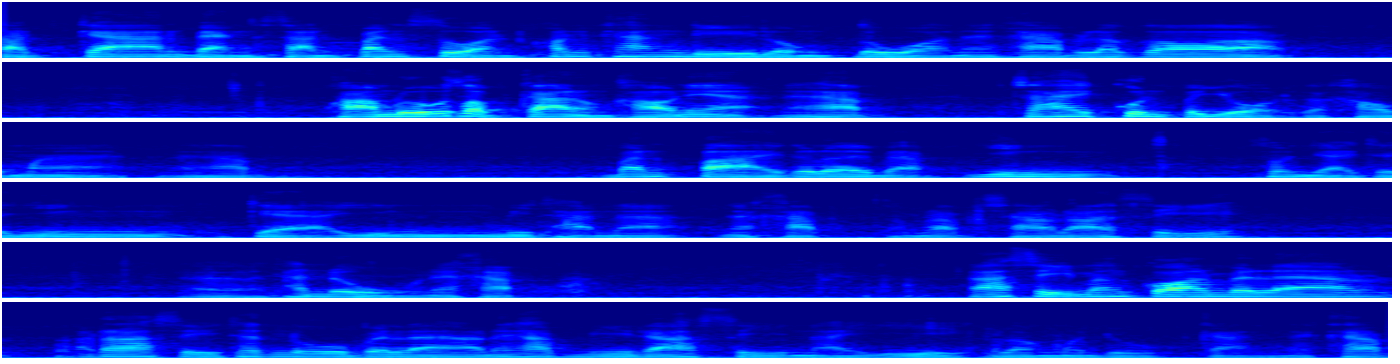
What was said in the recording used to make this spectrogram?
จัดการแบ่งสรรปันส่วนค่อนข้างดีลงตัวนะครับ แล้วก็ความรู้ประสบการณ์ของเขาเนี่ยนะครับ จะให้คุณประโยชน์กับเขามากนะครับบ้านปลายก็เลยแบบยิ่งส่วนใหญ่จะยิ่งแก่ยิ่งมีฐานะนะครับสำหรับชาวราศีธนูนะครับ ราศีมังกรไปแล้ว ราศีธนูไปแล้วนะครับ มีราศีไหนอีกลองมาดูกันนะครับ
